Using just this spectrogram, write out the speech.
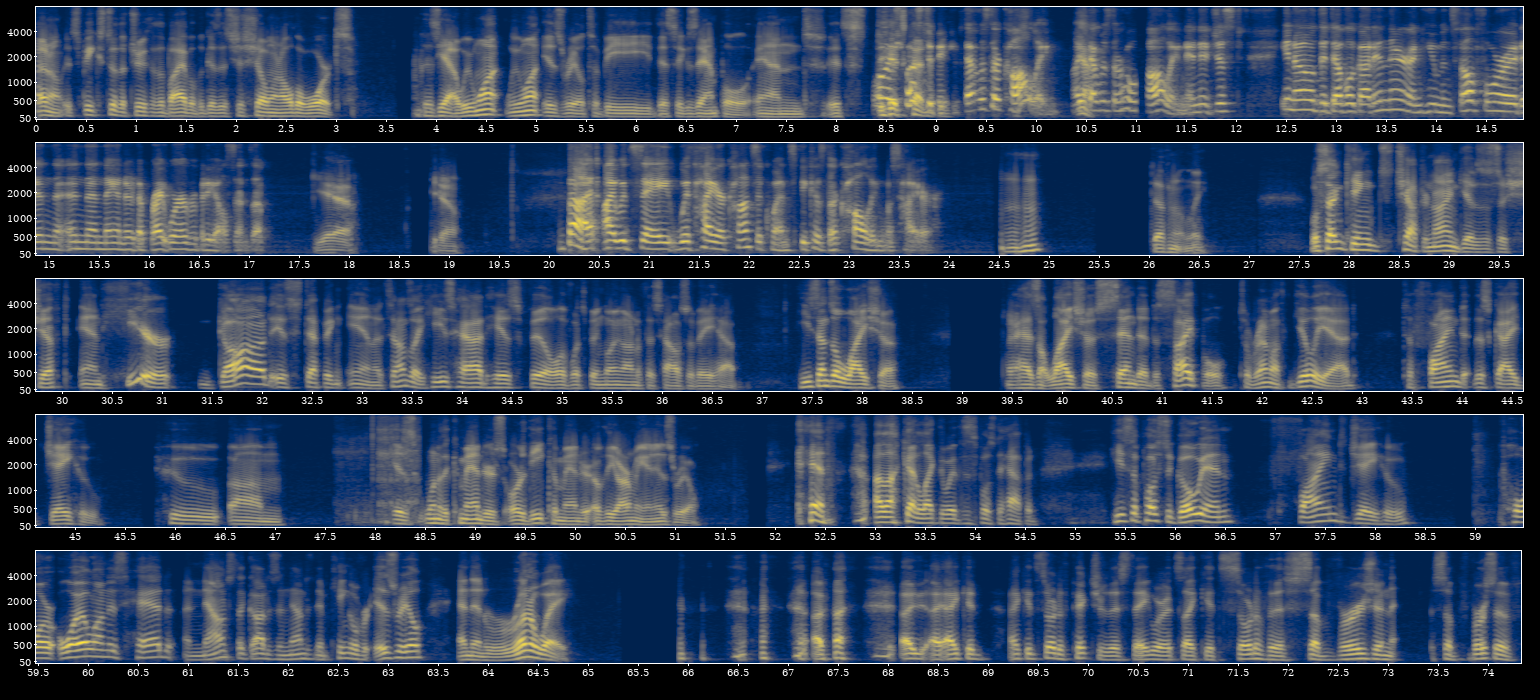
I don't know. It speaks to the truth of the Bible because it's just showing all the warts. Because yeah, we want we want Israel to be this example, and it's well, they're it's supposed to be. That was their calling. Like Yeah. that was their whole calling, and it just, you know, the devil got in there, and humans fell for it, and and then they ended up right where everybody else ends up. Yeah, yeah, But I would say with higher consequence because their calling was higher. mm-hmm. Definitely. Well, Second Kings chapter nine gives us a shift, and here God is stepping in. It sounds like he's had his fill of what's been going on with this house of Ahab. He sends Elisha, has Elisha send a disciple to Ramoth Gilead to find this guy Jehu, who um, is one of the commanders or the commander of the army in Israel. And I kind of like the way this is supposed to happen. He's supposed to go in, find Jehu, pour oil on his head, announce that God has announced him king over Israel, and then run away. Not- I, I, could I could sort of picture this thing where it's like it's sort of a subversion, subversive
